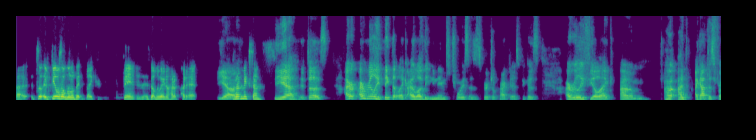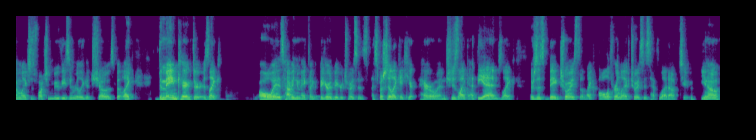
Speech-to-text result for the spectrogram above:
uh, it feels a little bit like thin is the only way i know how to put it. Yeah. does that make sense? Yeah it does. I i really think that like i love that you named choice as a spiritual practice because i really feel like um I, I i got this from like just watching movies and really good shows but like the main character is like always having to make like bigger and bigger choices, especially like a heroine. She's like at the end, like there's this big choice that like all of her life choices have led up to, you know?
